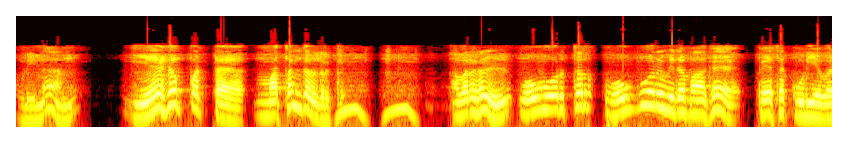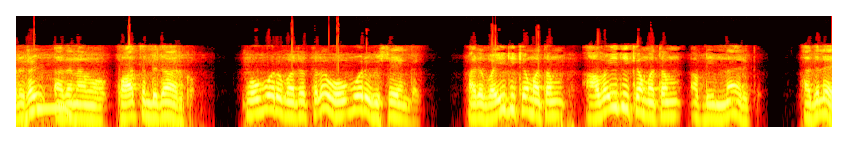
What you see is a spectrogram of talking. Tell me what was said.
அப்படின்னா ஏகப்பட்ட மதங்கள் இருக்கு. அவர்கள் ஒவ்வொருத்தர் ஒவ்வொரு விதமாக பேசக்கூடியவர்கள். அதை நாம் பார்த்துட்டு தான் இருக்கோம். ஒவ்வொரு மதத்தில் ஒவ்வொரு விஷயங்கள். அது வைதிக மதம் அவைதிக மதம் அப்படின்னு தான் இருக்கு. அதில்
